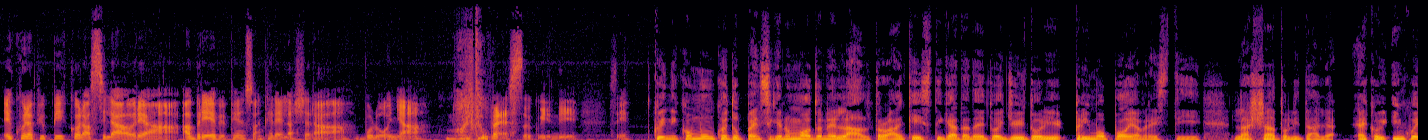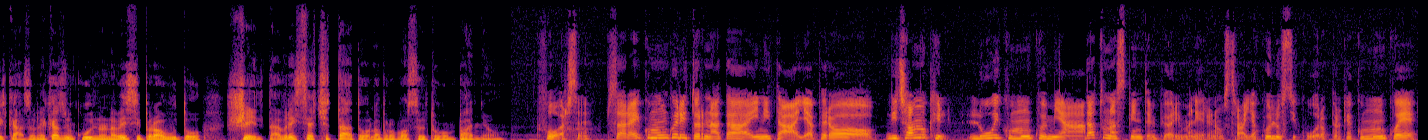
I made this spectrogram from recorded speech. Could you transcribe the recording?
e quella più piccola si laurea a breve, penso anche lei lascerà Bologna molto presto, quindi sì. Quindi comunque tu pensi che in un modo o nell'altro, anche istigata dai tuoi genitori, prima o poi avresti lasciato l'Italia. Ecco, in quel caso, nel caso in cui non avessi però avuto scelta, avresti accettato la proposta del tuo compagno? Forse. Sarei comunque ritornata in Italia, però diciamo che lui comunque mi ha dato una spinta in più a rimanere in Australia, quello sicuro, perché comunque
